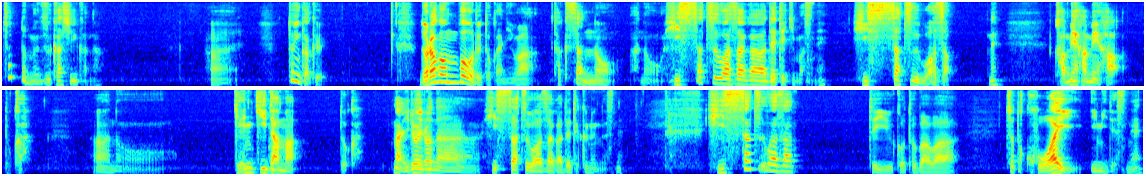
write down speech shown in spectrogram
ちょっと難しいかな。はい。とにかく「ドラゴンボール」とかにはたくさんのあの必殺技が出てきますね。必殺技。ね。カメハメハとかあの元気玉とか。まあいろいろな必殺技が出てくるんですね。必殺技っっていう言葉はちょっと怖い意味ですね。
